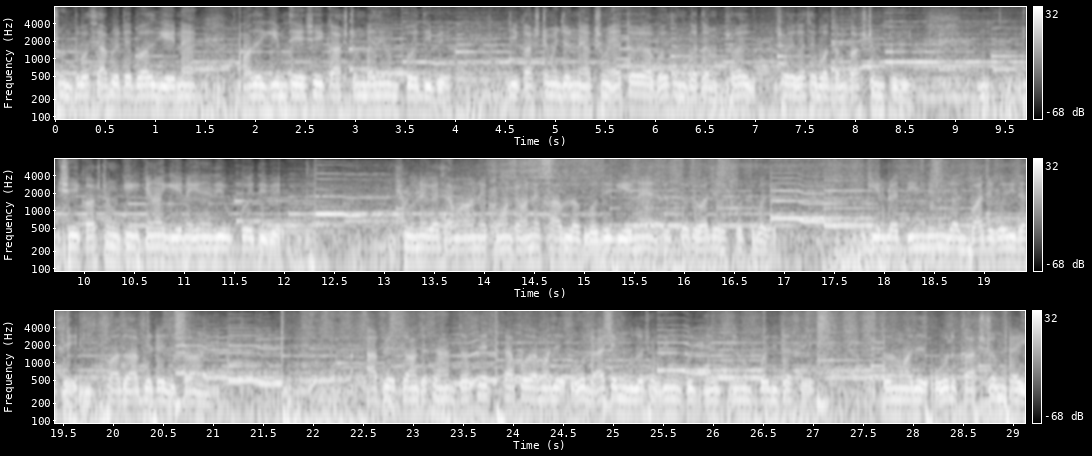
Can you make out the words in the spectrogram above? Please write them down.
শুনতে পাচ্ছি আপডেটের পর গিয়ে না, আমাদের গেম থেকে সেই কাস্টমটা রিমুভ করে দিবে। যে কাস্টমের জন্য একসময় এত পরিশ্রম করতাম, সবাই সবাই কাছে বলতাম কাস্টম কিনি। সেই কাস্টম কি কেনা গিয়ে না কিনে রিমুভ করে দিবে। শুনে গেছে আমার অনেক মনটা অনেক খারাপ লাগল যে গিয়ে না এতটা বাজে করতে পারে। গেমটা দিন দিন গাছ বাজে করে দিতেছে হয়তো আপডেটের কারণে। আপডেট আমাদের সাধারণত তারপর আমাদের ওল্ড আইটেমগুলো সব রিমুভ করে দিতেছে। এবং আমাদের ওল্ড কাস্টমটাই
